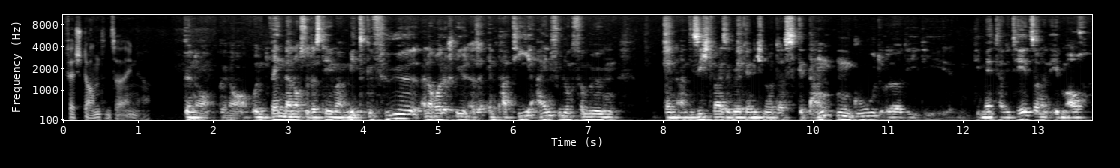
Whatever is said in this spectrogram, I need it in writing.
verstanden sein, ja. Genau, genau. Und wenn dann noch so das Thema Mitgefühl eine Rolle spielt, also Empathie, Einfühlungsvermögen, denn an die Sichtweise gehört ja nicht nur das Gedankengut oder die, die, die Mentalität, sondern eben auch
